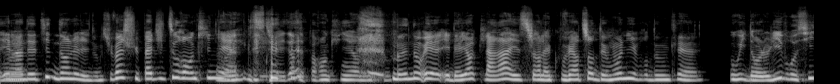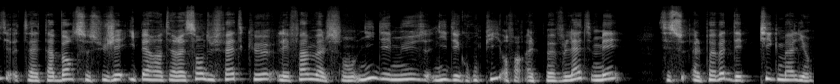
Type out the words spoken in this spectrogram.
et l'un des titres dans le livre. Donc tu vois, je suis pas du tout rancunière. Ouais, ce que dire, c'est pas rancunière du tout. non, et, d'ailleurs, Clara est sur la couverture de mon livre, donc. Oui, dans le livre aussi, tu abordes ce sujet hyper intéressant du fait que les femmes, elles sont ni des muses, ni des groupies. Enfin, elles peuvent l'être, mais elles peuvent être des pygmalions.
